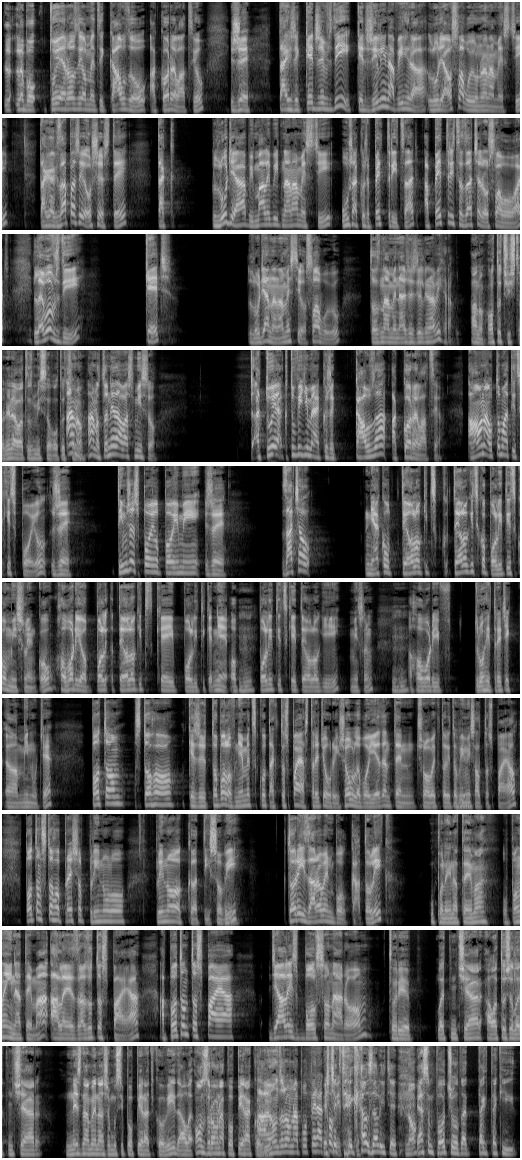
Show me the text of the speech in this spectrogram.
lebo tu je rozdiel medzi kauzou a koreláciou, že takže keďže vždy, keď Žilina vyhrá, ľudia oslavujú na námestí, tak ak zápas je o 6, tak ľudia by mali byť na námestí už akože 5.30 a 5.30 začať oslavovať, lebo vždy, keď ľudia na námestí oslavujú, to znamená, že Žilina vyhrá. Áno, otočíš to, nedáva to zmysel. Otočené. Áno, áno, to nedáva smysel. A tu, je, tu vidíme akože kauza a korelácia. A on automaticky spojil, že tým, že spojil pojmy, že začal nejakou teologicko, teologicko-politickou myšlienkou, hovorí o poli, teologickej politike, nie, o mm-hmm. politickej teológii, myslím, mm-hmm. hovorí v druhej, tretej uh, minúte. Potom z toho, keďže to bolo v Nemecku, tak to spája s Treťou ríšou, lebo jeden ten človek, ktorý to mm-hmm. vymyslel, to spájal. Potom z toho prešiel plynulo, plynulo k Tisovi, mm-hmm ktorý zároveň bol katolík. Úplne iná téma. Úplne iná téma, ale zrazu to spája. A potom to spája ďalej s Bolsonarom. Ktorý je letničiar, ale to, že letničiar neznamená, že musí popierať COVID, ale on zrovna popiera COVID. Ale on zrovna popiera COVID. Ešte k tej kauzalite. No. Ja som počul tak, tak, taký,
